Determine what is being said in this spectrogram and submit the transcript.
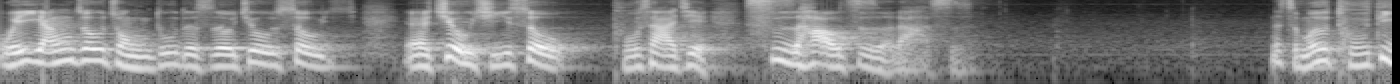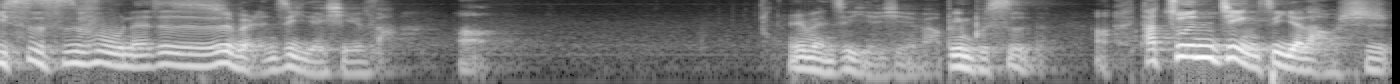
为扬州总督的时候，就受呃就其受。菩萨界四号智者大师，那怎么徒弟四师傅呢？这是日本人自己的写法啊，日本自己的写法，并不是的啊。他尊敬自己的老师，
